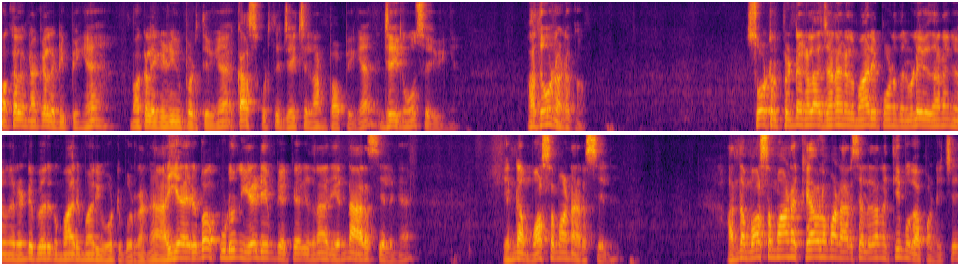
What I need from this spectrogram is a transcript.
மக்களை நக்கல் அடிப்பீங்க. மக்களை இழிவுபடுத்துவீங்க. காசு கொடுத்து ஜெயிச்சிடலான்னு பார்ப்பீங்க. ஜெயிக்கவும் செய்வீங்க. அதுவும் நடக்கும். சோற்று பிண்டங்களா ஜனங்கள் மாறி போனதன் விளைவு தானங்க இவங்க ரெண்டு பேருக்கு மாறி மாறி ஓட்டு போடுறாங்க. ஐயாயிரம் ரூபாய் கொடுன்னு ஏடிஎம்கே கேட்குதுன்னா அது என்ன அரசியலுங்க? என்ன மோசமான அரசியல்? அந்த மோசமான கேவலமான அரசியலை தானே திமுக பண்ணிச்சு.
